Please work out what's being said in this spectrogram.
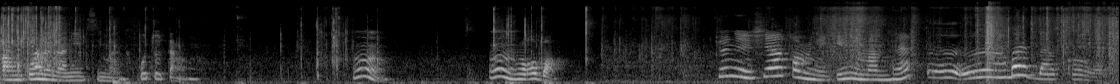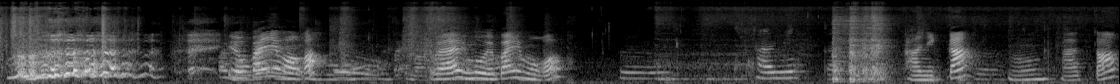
망고는 아니지만 호두당. 응. 응, 먹어봐. 준이 시할 거면 얘기해, 임한테. 응응 먹어 이거 빨리 먹어? 왜? 이모 왜 빨리 먹어? 응 다니까 다니까? 응, 알았다.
